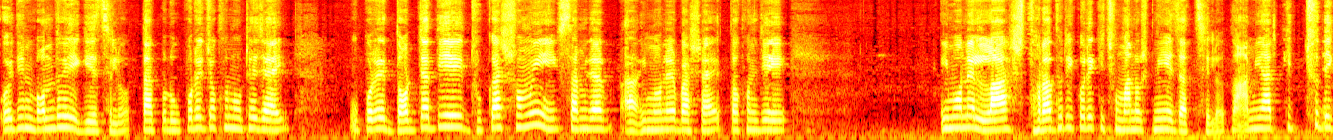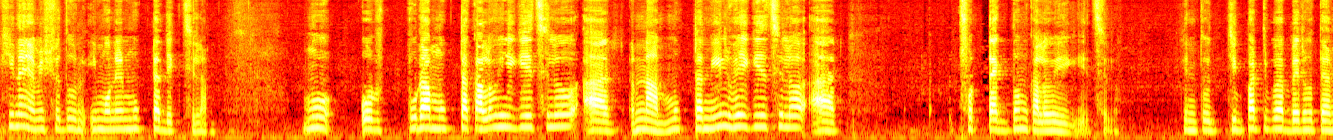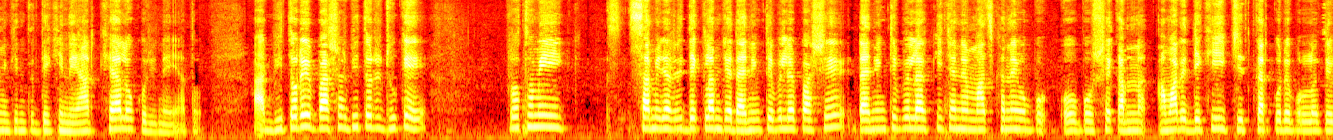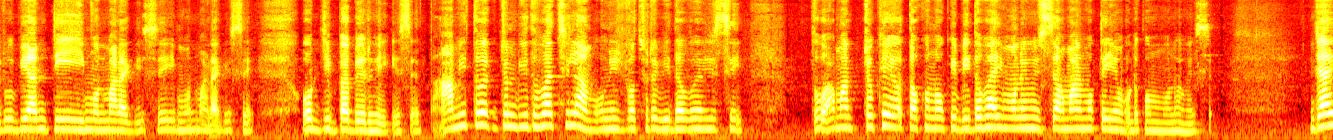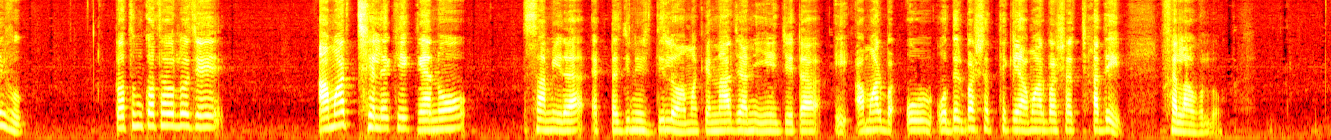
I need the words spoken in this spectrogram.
ওই দিন বন্ধ হয়ে গিয়েছিল। তারপর উপরে যখন উঠে যাই, উপরে দরজা দিয়ে ঢুকার সময়ই সামিরার ইমনের বাসায় তখন যে ইমনের লাশ ধরাধরি করে কিছু মানুষ নিয়ে যাচ্ছিল। তো আমি আর কিচ্ছু দেখি নাই, আমি শুধু ইমনের মুখটা দেখছিলাম। ওর পুরা মুখটা কালো হয়ে গিয়েছিল আর, না, মুখটা নীল হয়ে গিয়েছিল আর ছোট্ট একদম কালো হয়ে গিয়েছিল। কিন্তু জিব্বা টিব্বা বের হতে আমি কিন্তু দেখিনি, আর খেয়ালও করি নাই এত। আর ভিতরে, বাসার ভিতরে ঢুকে প্রথমেই সামিরারে দেখলাম যে ডাইনিং টেবিলের পাশে, ডাইনিং টেবিল আর কিচেনের মাঝখানে ও বসে কান্না, আমারে দেখেই চিৎকার করে বলল যে, রুবি আন্টি, ইমন মারা গেছে, ইমন মারা গেছে, ওর জিব্বা বের হয়ে গেছে। আমি তো একজন বিধবা ছিলাম, উনিশ বছরে বিধবা হয়েছি। তো আমার চোখে তখন ওকে বিধবাই মনে হয়েছে, আমার মতেই ওরকম মনে হয়েছে। যাই হোক, প্রথম কথা হলো যে, আমার ছেলেকে কেন সামিরা একটা জিনিস দিল আমাকে না জানিয়ে যেটা আমার ওদের বাসার থেকে আমার বাসার ছাদে ফেলা হলো।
